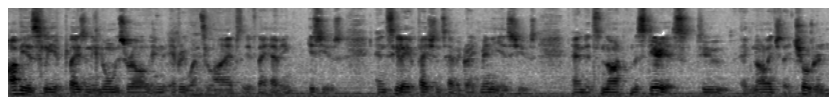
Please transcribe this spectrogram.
Obviously, it plays an enormous role in everyone's lives if they're having issues. And celiac patients have a great many issues. And it's not mysterious to acknowledge that children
